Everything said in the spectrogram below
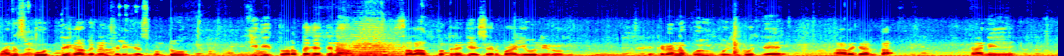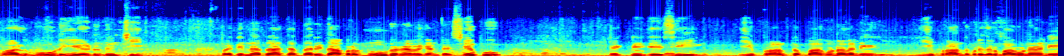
మనస్ఫూర్తిగా అభినందన తెలియజేసుకుంటూ ఇది త్వరతగతిన చాలా అద్భుతంగా చేశారు మా అయ్యోళ్ళు ఈరోజు. ఎక్కడైనా భూమి పూజ పోతే అరగంట. కానీ వాళ్ళు మూడు ఏడు నుంచి పదిన్నర దాకా దరిదాపుల మూడున్నర గంట సేపు యజ్ఞం చేసి ఈ ప్రాంతం బాగుండాలని ఈ ప్రాంత ప్రజలు బాగుండాలని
